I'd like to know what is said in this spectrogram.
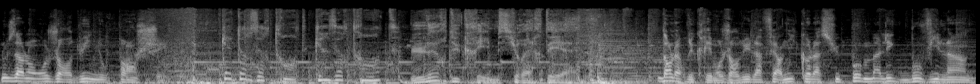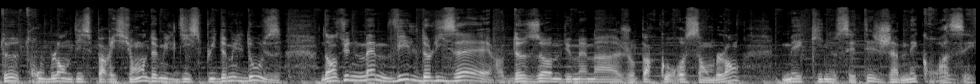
nous allons aujourd'hui nous pencher. 14h30, 15h30. L'heure du crime sur RTL. Dans l'heure du crime aujourd'hui, l'affaire Nicolas Suppot, Malik Bouvillain, deux troublantes disparitions en 2010 puis 2012. Dans une même ville de l'Isère, deux hommes du même âge au parcours ressemblant, mais qui ne s'étaient jamais croisés.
